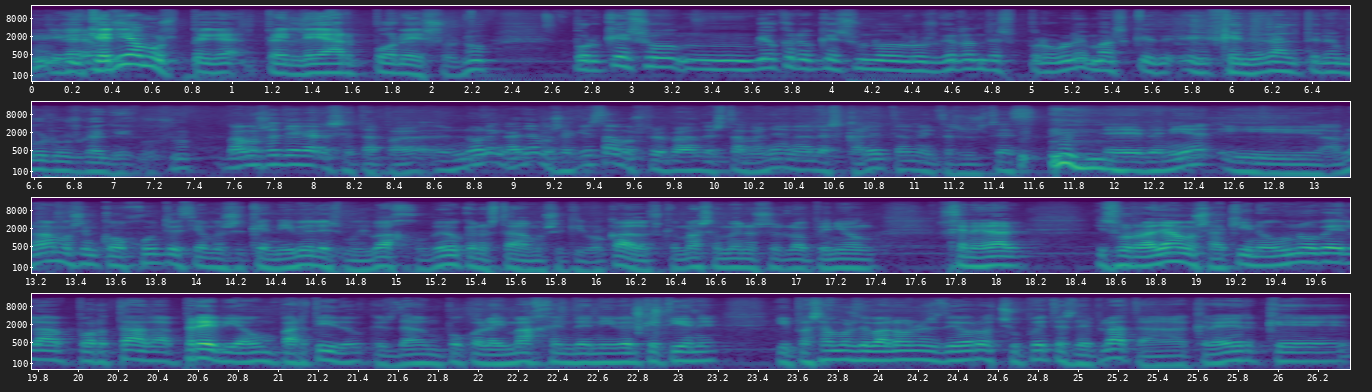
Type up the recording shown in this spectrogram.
¿Eh? Y queríamos pelear por eso, ¿no? porque eso mm, yo creo que es uno de los grandes problemas que en general tenemos los gallegos. ¿no? Vamos a llegar a esa etapa. No le engañamos, aquí estábamos preparando esta mañana la escaleta mientras usted eh, venía y hablábamos en conjunto y decíamos que el nivel es muy bajo. Veo que no estábamos equivocados, que más o menos es la opinión general. Y subrayamos aquí, ¿no? Uno ve la portada previa a un partido, que da un poco la imagen de nivel que tiene, y pasamos de balones de oro a chupetes de plata, a creer que,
